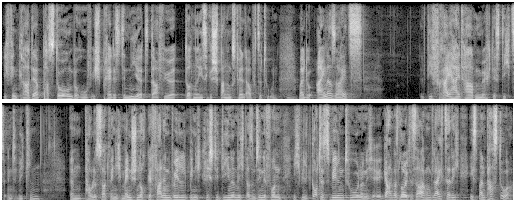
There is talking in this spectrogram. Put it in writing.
Ich finde gerade der Pastorenberuf ist prädestiniert dafür, dort ein riesiges Spannungsfeld aufzutun. Mhm. Weil du einerseits die Freiheit haben möchtest, dich zu entwickeln. Ähm, Paulus sagt, wenn ich Menschen noch gefallen will, bin ich Christi Diener nicht, also im Sinne von, ich will Gottes Willen tun und ich, egal was Leute sagen, und gleichzeitig ist man Pastor.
